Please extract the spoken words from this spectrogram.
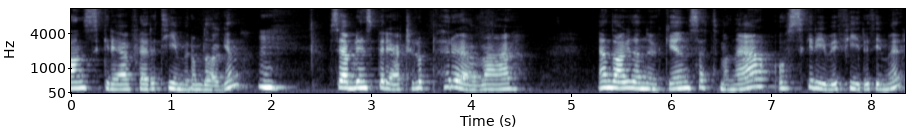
han skrev flere timer om dagen. Mm. Så jeg ble inspirert til å prøve en dag denne uken, sette meg ned og skrive i fire timer.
